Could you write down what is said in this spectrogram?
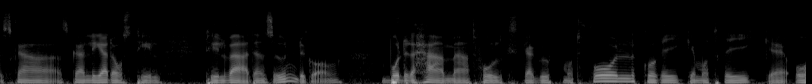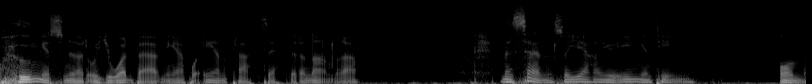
ska, ska leda oss till, till världens undergång både det här med att folk ska gå upp mot folk och rike mot rike och hungersnöd och jordbävningar på en plats efter den andra. Men sen så ger han ju ingenting om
